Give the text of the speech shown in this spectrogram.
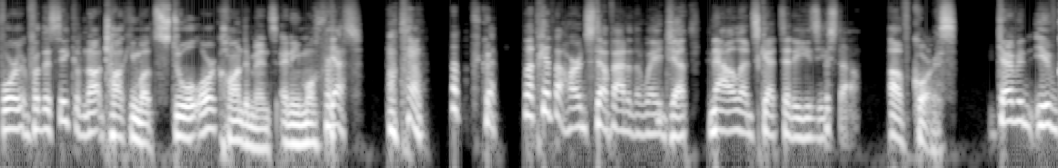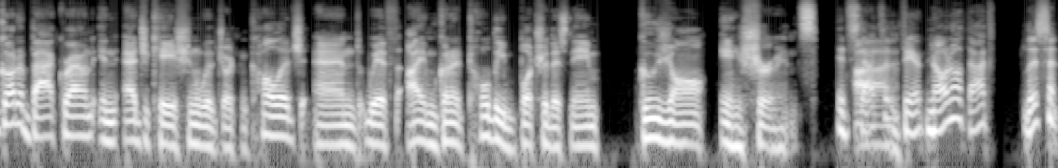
for for the sake of not talking about stool or condiments anymore, yes. Okay. let's get the hard stuff out of the way, Jeff. Now let's get to the easy stuff. Of course. Kevin, you've got a background in education with Georgian College and with, I'm going to totally butcher this name, Gougeon Insurance. It's that's Uh, a very no, no. That's listen,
